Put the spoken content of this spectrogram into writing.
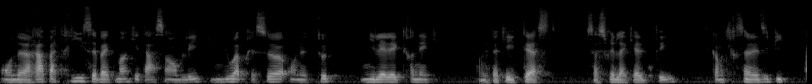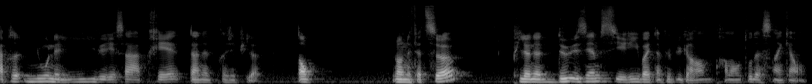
On a rapatrié ces vêtements qui étaient assemblés, puis nous, après ça, on a tout mis l'électronique. On a fait les tests pour s'assurer de la qualité comme Christian l'a dit. Puis après, nous, on a livré ça après dans notre projet pilote. Donc, là, on a fait ça. Puis là, notre deuxième série va être un peu plus grande, probablement autour de 50.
